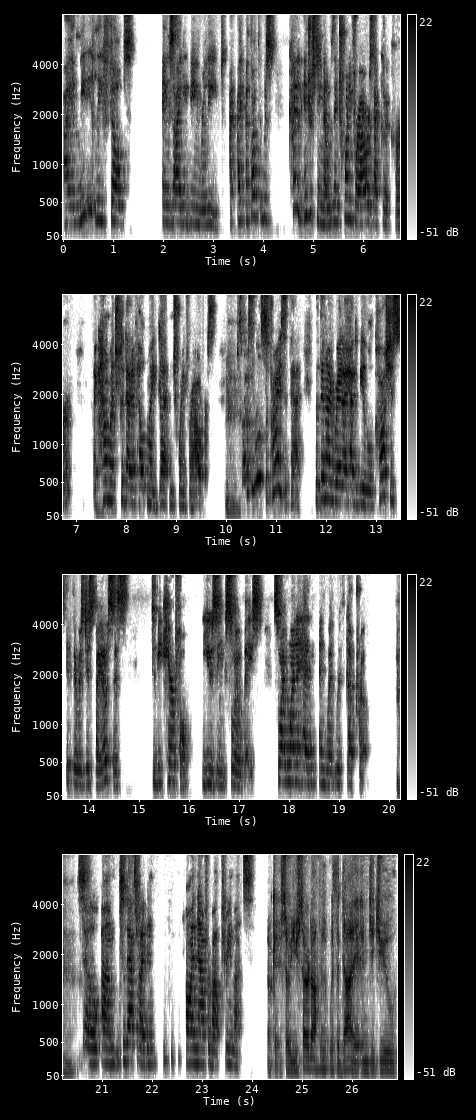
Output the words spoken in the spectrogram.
I immediately felt anxiety being relieved. I, I, I thought it was kind of interesting that within 24 hours that could occur. Like, how much could that have helped my gut in 24 hours? Mm-hmm. So I was a little surprised at that. But then I read I had to be a little cautious if there was dysbiosis to be careful using soil based. So I went ahead and went with Gut Pro. Mm-hmm. So, um, so that's what I've been on now for about three months. Okay, so you started off with, with a diet, and did you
